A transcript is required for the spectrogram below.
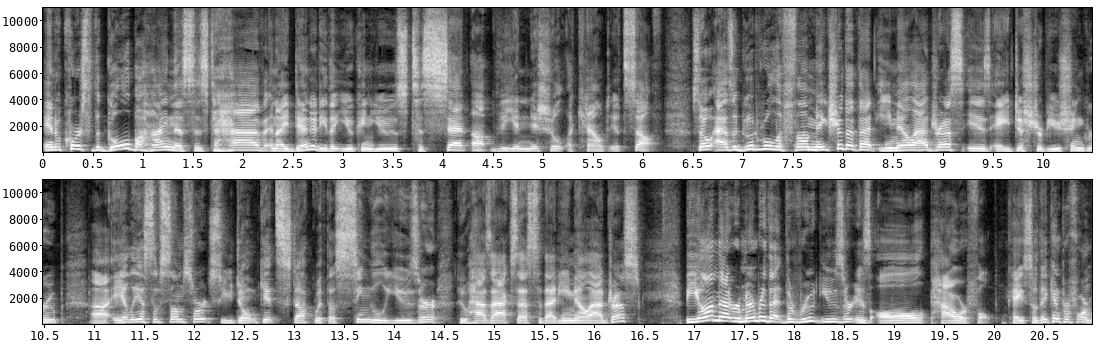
And of course, the goal behind this is to have an identity that you can use to set up the initial account itself. So as a good rule of thumb, make sure that that email address is a distribution group uh, alias of some sort so you don't get stuck with a single user who has access to that email address. Beyond that, remember that the root user is all powerful. Okay, so they can perform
